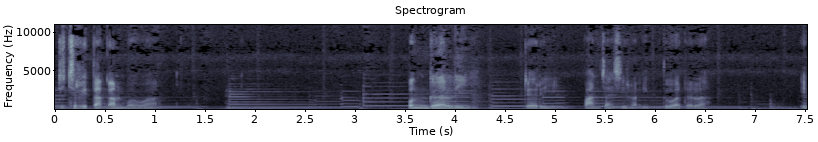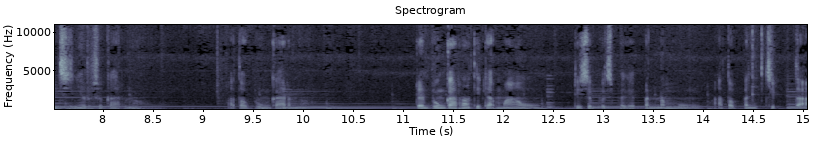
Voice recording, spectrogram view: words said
diceritakan bahwa penggali dari Pancasila itu adalah Insinyur Soekarno atau Bung Karno. Dan Bung Karno tidak mau disebut sebagai penemu atau pencipta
